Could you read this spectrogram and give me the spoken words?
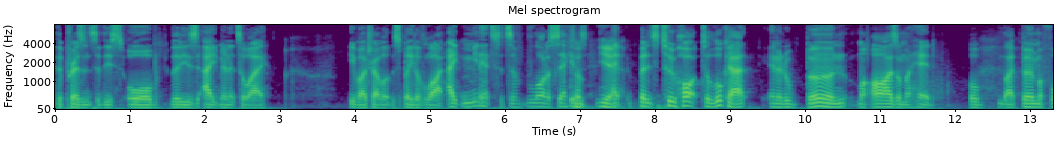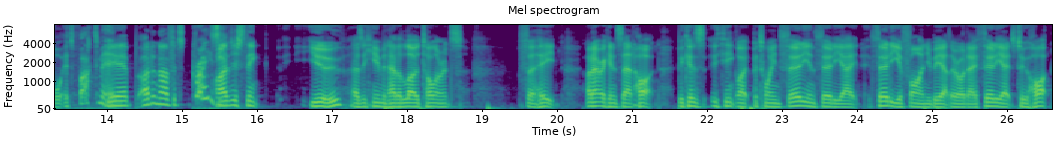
the presence of this orb that is eight minutes away. If I travel at the speed of light, eight minutes. It's a lot of seconds. yeah. And- but it's too hot to look at, and it'll burn my eyes on my head, or like burn my forehead. It's fucked, man. Yeah, I don't know if it's Crazy. I just think you, as a human, have a low tolerance for heat. I don't reckon it's that hot because you think like between 30 and 38, 30 you're fine, you'll be out there all day. 38's too hot.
